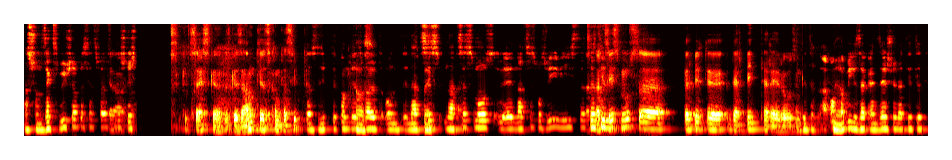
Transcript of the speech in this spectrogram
hast schon sechs Bücher bis jetzt veröffentlicht, Genau. richtig? Es gibt sechs ge- gesamt, jetzt kommt das siebte. Das siebte kommt jetzt Krass. bald. Und Narzis, Narzissmus, äh, Narzissmus, wie, wie hieß das? Narzissmus, äh, der, bitte, der bittere Rosen. Bitte. Auch, Ja. wie gesagt, ein sehr schöner Titel.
